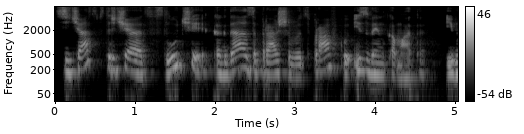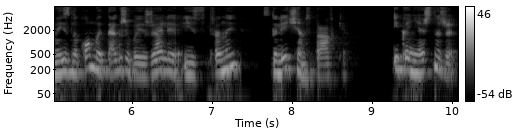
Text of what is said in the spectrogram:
Сейчас встречаются случаи, когда запрашивают справку из военкомата. И мои знакомые также выезжали из страны с наличием справки. И, конечно же,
